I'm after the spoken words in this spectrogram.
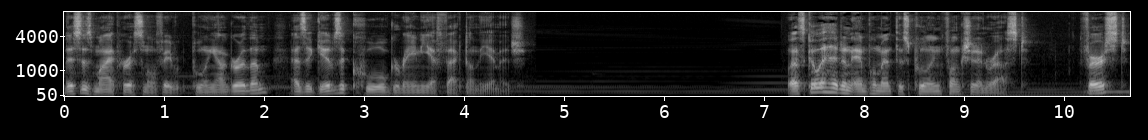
This is my personal favorite pooling algorithm as it gives a cool grainy effect on the image. Let's go ahead and implement this pooling function in Rust. First,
